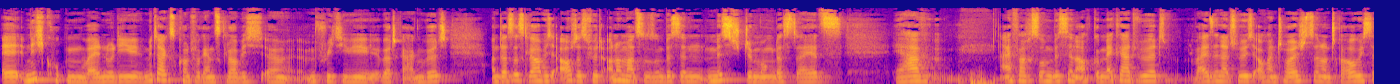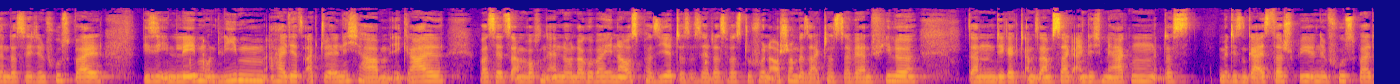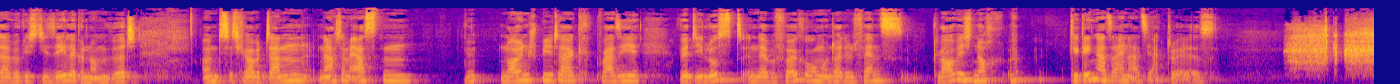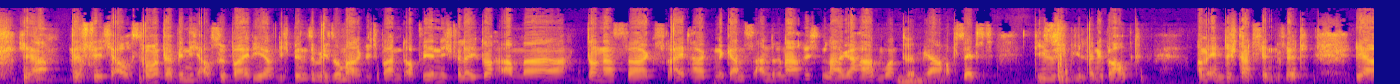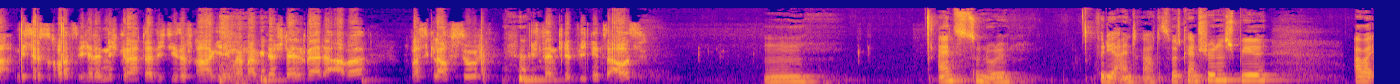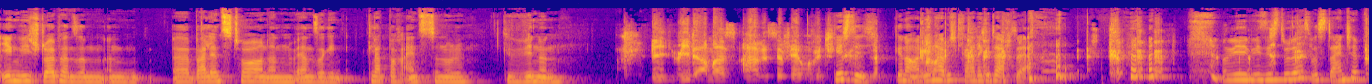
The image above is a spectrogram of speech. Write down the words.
äh, nicht gucken, weil nur die Mittagskonferenz, glaube ich, äh, im Free TV übertragen wird. Und das ist, glaube ich, auch, das führt auch nochmal zu so ein bisschen Missstimmung, dass da jetzt ja, einfach so ein bisschen auch gemeckert wird, weil sie natürlich auch enttäuscht sind und traurig sind, dass sie den Fußball, wie sie ihn leben und lieben, halt jetzt aktuell nicht haben. Egal, was jetzt am Wochenende und darüber hinaus passiert. Das ist ja das, was du vorhin auch schon gesagt hast. Da werden viele dann direkt am Samstag eigentlich merken, dass mit diesen Geisterspielen dem Fußball da wirklich die Seele genommen wird. Und ich glaube, dann nach dem ersten neuen Spieltag quasi wird die Lust in der Bevölkerung unter den Fans, glaube ich, noch geringer sein, als sie aktuell ist. Ja, das sehe ich auch so. Da bin ich auch so bei dir. Und ich bin sowieso mal gespannt, ob wir nicht vielleicht doch am äh, Donnerstag, Freitag eine ganz andere Nachrichtenlage haben und ähm, ja, ob selbst dieses Spiel dann überhaupt am Ende stattfinden wird. Ja, nichtsdestotrotz, ich hätte nicht gedacht, dass ich diese Frage irgendwann mal wieder stellen werde, aber was glaubst du? Wie ist dein Tipp? Wie geht's aus? Mm, 1 zu 0 für die Eintracht. Es wird kein schönes Spiel. Aber irgendwie stolpern sie ein, ein äh, Ball ins Tor und dann werden sie gegen Gladbach 1 zu 0 gewinnen. Wie, wie damals Haris Seferovic. Richtig, genau, an genau. den habe ich gerade gedacht. Ja. und wie, wie siehst du das? Was ist dein Tipp?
